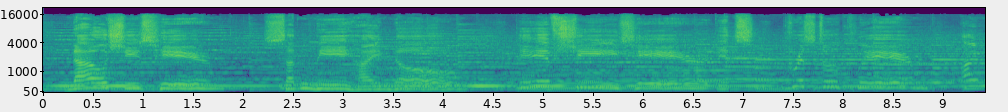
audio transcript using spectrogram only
Now she's here, suddenly I know. If she's here, it's crystal clear.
